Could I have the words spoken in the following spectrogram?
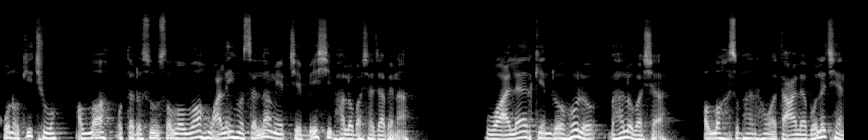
কোনো কিছু আল্লাহ ও তার রসুল সাল্লাহ আলহিহাসাল্লামের চেয়ে বেশি ভালোবাসা যাবে না ওয়ালার কেন্দ্র হল ভালোবাসা আল্লাহ সুবহান হুয়া তালা বলেছেন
